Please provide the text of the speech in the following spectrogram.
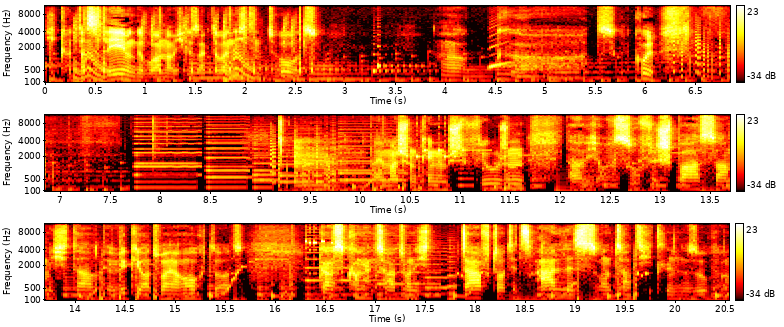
Ich könnte das Leben gebrauchen, habe ich gesagt, aber nicht den Tod. Oh Gott. Cool. Mm, bei Mushroom Kingdom Fusion, da habe ich auch so viel Spaß, da mich da. Der Wikiot war ja auch dort. Gastkommentator und ich darf dort jetzt alles untertiteln. Super.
